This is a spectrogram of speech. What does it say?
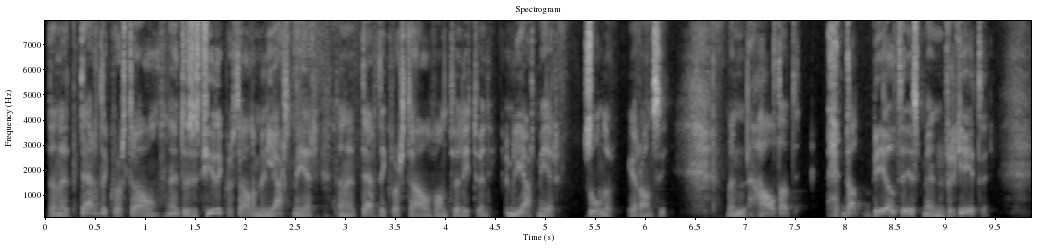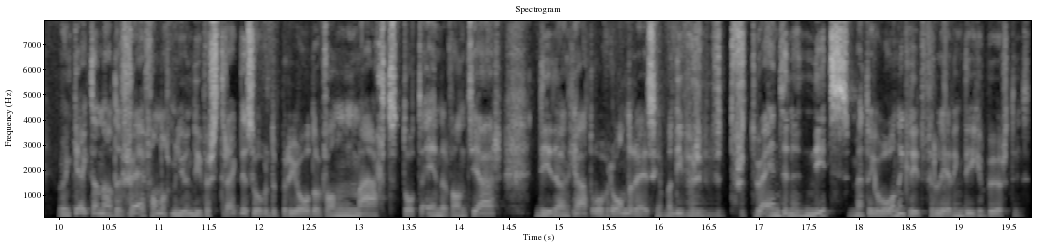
dan het derde kwartaal, dus het vierde kwartaal een miljard meer dan het derde kwartaal van 2020. Een miljard meer, zonder garantie. Men haalt dat, dat beeld is men vergeten. Men kijkt dan naar de 500 miljoen die verstrekt is over de periode van maart tot einde van het jaar, die dan gaat over onderwijs. Maar die verdwijnt in het niets met de gewone kredietverlening die gebeurd is.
